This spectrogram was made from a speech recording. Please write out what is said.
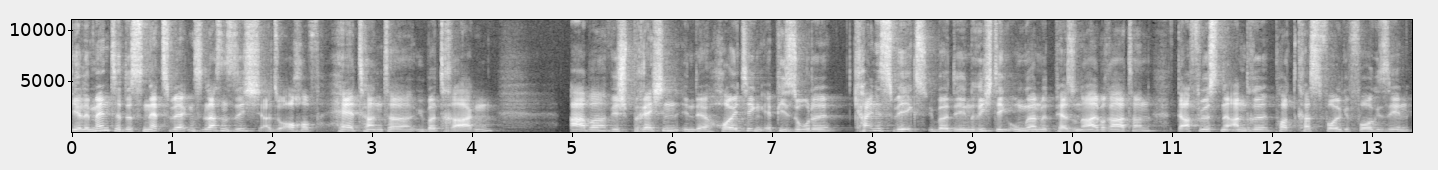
Die Elemente des Netzwerkens lassen sich also auch auf Headhunter übertragen, aber wir sprechen in der heutigen Episode keineswegs über den richtigen Umgang mit Personalberatern. Dafür ist eine andere Podcast-Folge vorgesehen.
